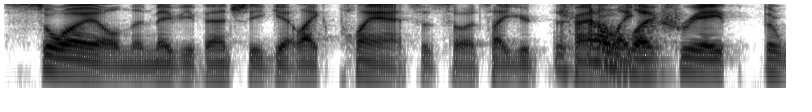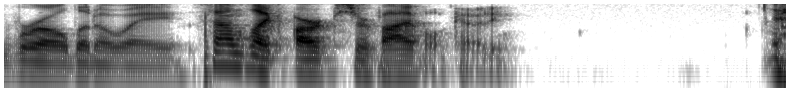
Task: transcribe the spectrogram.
soil, and then maybe eventually you get like plants, and so it's like you're This trying to like, like- create the world in a way. Sounds like Ark Survival, Cody.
